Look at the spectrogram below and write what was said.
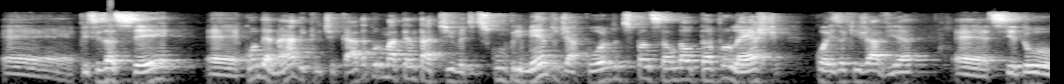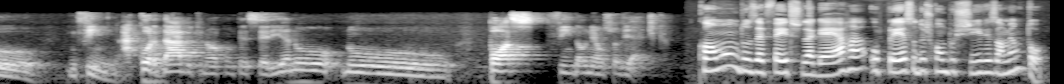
é, precisa ser é, condenada e criticada por uma tentativa de descumprimento de acordo de expansão da OTAN para o leste, coisa que já havia é, sido, enfim, acordado que não aconteceria no, no pós-fim da União Soviética. Como um dos efeitos da guerra, o preço dos combustíveis aumentou.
